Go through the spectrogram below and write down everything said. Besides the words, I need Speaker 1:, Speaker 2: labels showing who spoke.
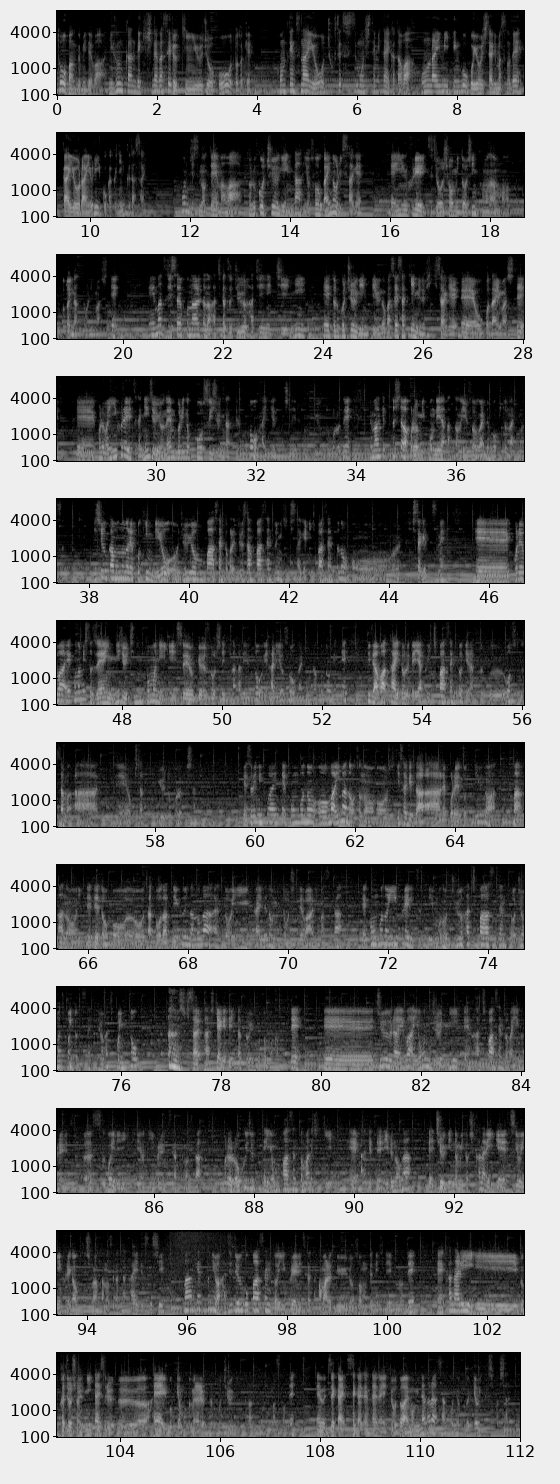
Speaker 1: 当番組では2分間で聞き流せる金融情報をお届け。コンテンツ内容を直接質問してみたい方は、オンラインミーティングをご用意してありますので、概要欄よりご確認ください。本日のテーマは、トルコ中銀が予想外の利下げ、インフレ率上昇見通しに伴うものということになっておりまして、まず実際行われたのは8月18日に、トルコ中銀っていうのが政策金利の引き下げを行いまして、これはインフレ率が24年ぶりの高水準になっていることを背景としているというところで、マーケットとしてはこれを見込んでいなかったので予想外の動きとなります。2週間もののレポ金利を14%から13%に引き下げ、1%の引き下げですね。えー、これはエコノミスト全員21人ともに据え置きを予想していた中で言うと、やはり予想外なことを受けて、リラは対ドルで約1%下落をすぐさまあ、えー、起きたというところでした。それに加えて、今後の、まあ、今のその引き下げたレポレートっていうのは、まあ、あの一定程度妥当だっていうふうなのが、えっと、委員会での見通しではありますが、今後のインフレ率っていうものを18%、18ポイントですね、18ポイント引きさ引き上げていたということもあって、えー、従来は42.8%がインフレ率、すごいインフレ率になってますが、これを60.4%まで引き、えー、上げているのが、え中銀の見通し、かなり、え強いインフレが起きてしまう可能性が高いですし、マーケットには85%インフレ率が高まるという予想も出てきているので、えかなり物価上昇に対する早い動きが求められるトルコ中銀となっておりますので、え世界世界全体の影響度合いも見ながら参考にお届けをいたしました。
